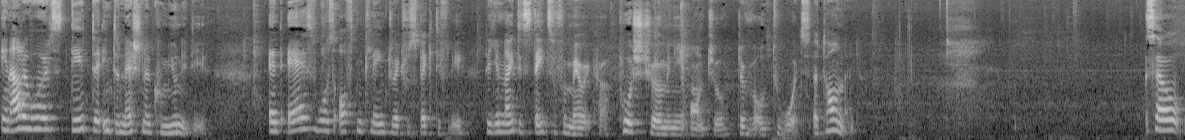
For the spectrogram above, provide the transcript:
In other words, did the international community, and as was often claimed retrospectively, the United States of America push Germany onto the road towards atonement? So,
